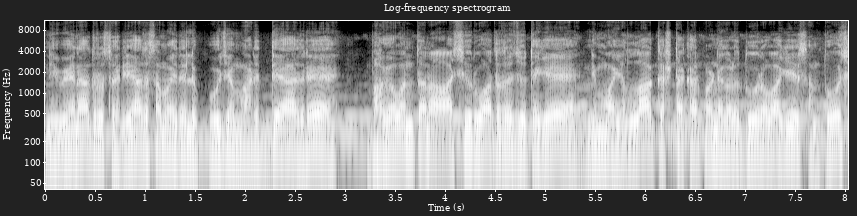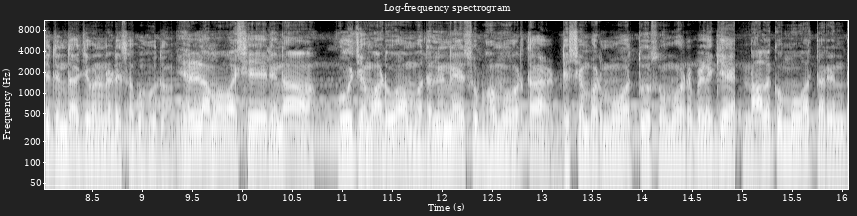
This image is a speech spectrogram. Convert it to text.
ನೀವೇನಾದರೂ ಸರಿಯಾದ ಸಮಯದಲ್ಲಿ ಪೂಜೆ ಮಾಡಿದ್ದೇ ಆದರೆ ಭಗವಂತನ ಆಶೀರ್ವಾದದ ಜೊತೆಗೆ ನಿಮ್ಮ ಎಲ್ಲ ಕಷ್ಟ ಕಾರ್ಪಣ್ಯಗಳು ದೂರವಾಗಿ ಸಂತೋಷದಿಂದ ಜೀವನ ನಡೆಸಬಹುದು. ಎಳ್ಳು ಅಮಾವಾಸ್ಯೆಯ ದಿನ ಪೂಜೆ ಮಾಡುವ ಮೊದಲನೇ ಶುಭ ಮುಹೂರ್ತ ಡಿಸೆಂಬರ್ ಮೂವತ್ತು ಸೋಮವಾರ ಬೆಳಗ್ಗೆ ನಾಲ್ಕು ಮೂವತ್ತರಿಂದ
